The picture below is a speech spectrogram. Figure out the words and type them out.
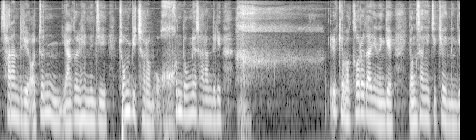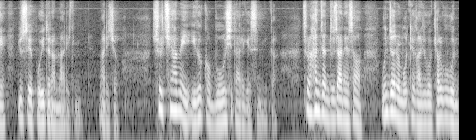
사람들이 어떤 약을 했는지 좀비처럼 온 동네 사람들이 이렇게 막 걸어 다니는 게 영상에 찍혀 있는 게 뉴스에 보이더란 말이, 말이죠. 술 취함이 이것과 무엇이 다르겠습니까? 술 한 잔 두 잔에서 운전을 못 해가지고 결국은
